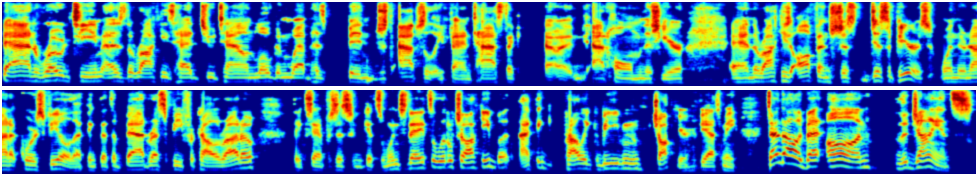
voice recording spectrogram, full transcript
bad road team as the Rockies head to town. Logan Webb has been just absolutely fantastic uh, at home this year. And the Rockies offense just disappears when they're not at Coors Field. I think that's a bad recipe for Colorado. I think San Francisco gets a win today. It's a little chalky, but I think probably could be even chalkier if you ask me. $10 bet on the Giants.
